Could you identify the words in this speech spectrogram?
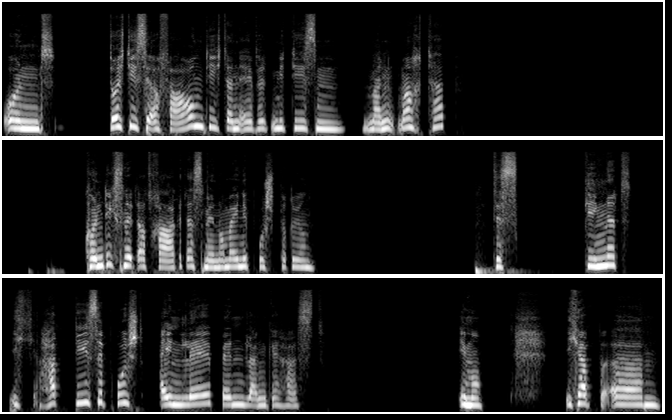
Und durch diese Erfahrung, die ich dann eben mit diesem Mann gemacht habe, konnte ich es nicht ertragen, dass Männer meine Brust berühren. Das ging nicht. Ich habe diese Brust ein Leben lang gehasst. Immer. Ich habe ähm,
